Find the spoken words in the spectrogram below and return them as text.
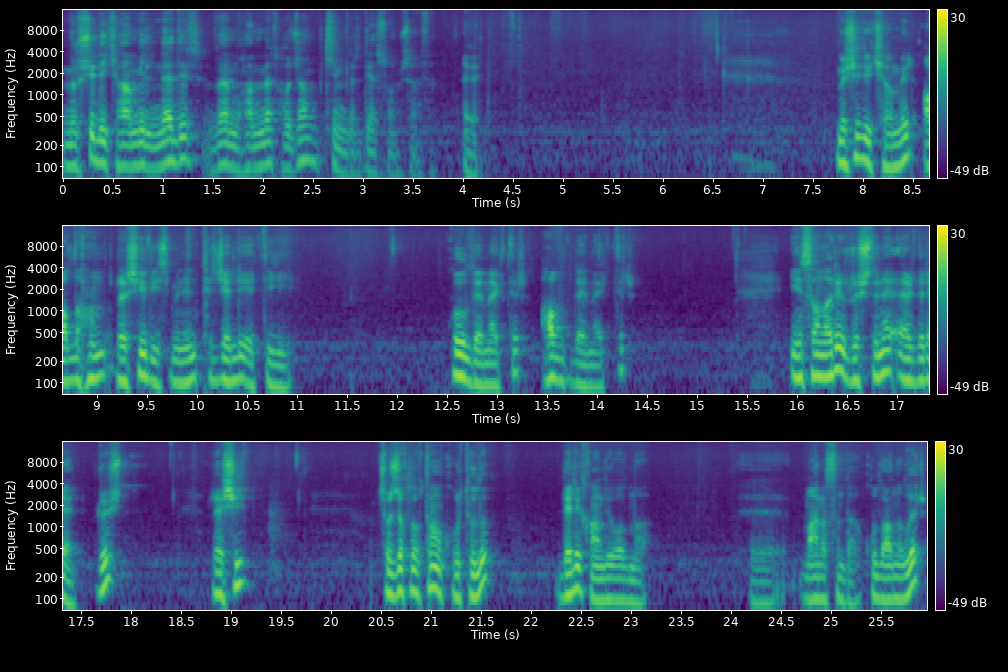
Mürşid-i Kamil nedir ve Muhammed Hocam kimdir diye sormuşlar efendim. Evet. Mürşid-i Kamil Allah'ın Reşid isminin tecelli ettiği kul demektir, av demektir. İnsanları rüştüne erdiren, rüşt, reşid, çocukluktan kurtulup delikanlı olma manasında kullanılır.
